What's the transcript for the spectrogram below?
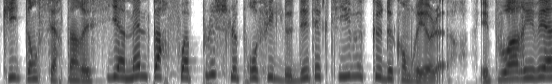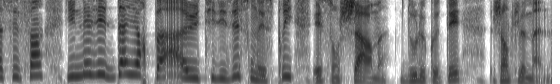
qui, dans certains récits, a même parfois plus le profil de détective que de cambrioleur. Et pour arriver à ses fins, il n'hésite d'ailleurs pas à utiliser son esprit et son charme, d'où le côté gentleman.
